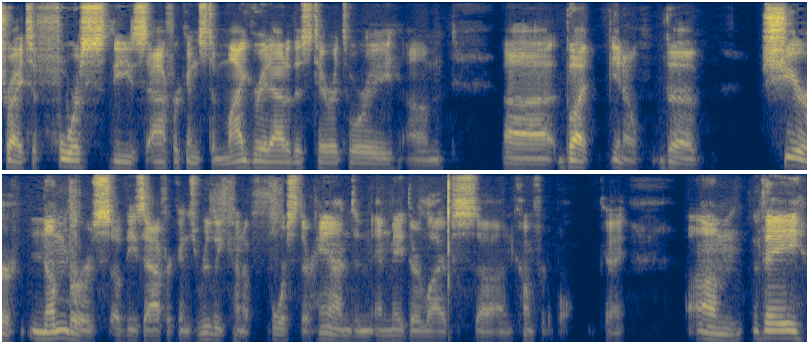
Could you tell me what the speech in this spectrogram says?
try to force these Africans to migrate out of this territory. Um, uh, but you know the sheer numbers of these Africans really kind of forced their hand and, and made their lives uh, uncomfortable. Okay, um, they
